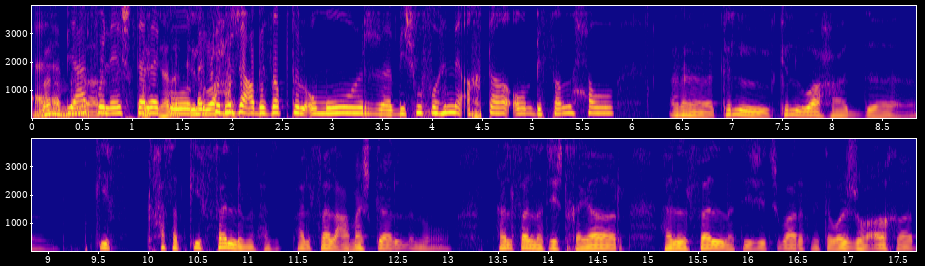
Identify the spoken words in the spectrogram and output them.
آه بلا- بيعرفوا. ليش تركوا بلكي بيرجعوا بيظبطوا الأمور آه، بيشوفوا هن أخطائهم بيصلحوا أنا كل كل واحد آه، كيف حسب كيف فل من الحزب. هل فل على مشكل؟ إنه هل فل نتيجة خيار؟ هل فل نتيجة شو بعرفني؟ توجه آخر.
